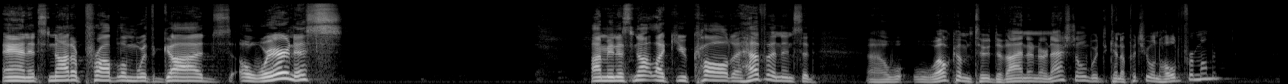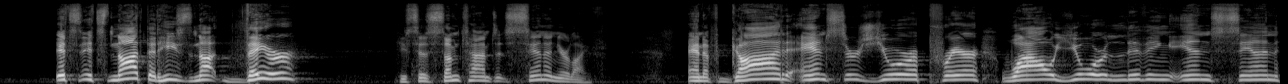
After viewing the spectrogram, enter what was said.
And it's not a problem with God's awareness I mean, it's not like you called to heaven and said, uh, w- Welcome to Divine International. Would, can I put you on hold for a moment? It's, it's not that He's not there. He says sometimes it's sin in your life. And if God answers your prayer while you're living in sin,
